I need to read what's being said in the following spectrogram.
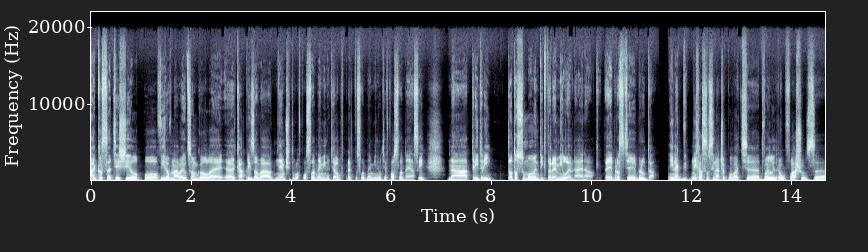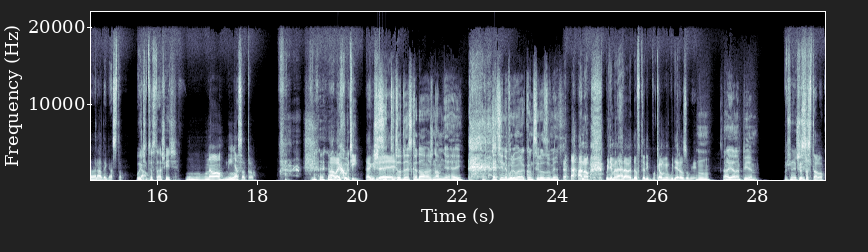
Ako sa tešil po vyrovnávajúcom góle uh, Kaprizova, neviem, či to bolo v poslednej minúte alebo v predposlednej minúte, v poslednej asi, na 3-3. Toto sú momenty, ktoré milujem na NHL. To je proste brutál. Inak nechal som si načapovať dvojlitrovú flašu s Radegastom. Bude ti to stačiť? No, míňa sa to. Ale chutí. Takže ty to dneska dávaš na mne, hej? Že ti nebudeme na konci rozumieť. áno, budeme nahrávať dovtedy, pokiaľ mi bude rozumieť. Mm. A ja nepijem. Prečo Čo sa stalo?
